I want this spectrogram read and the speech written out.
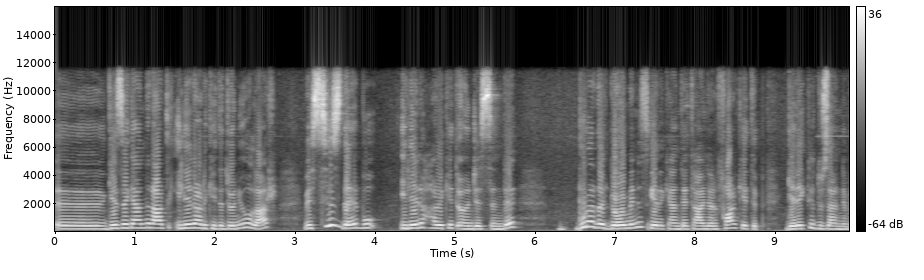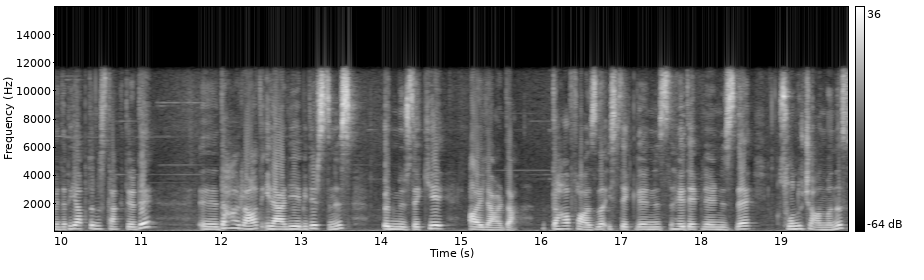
e, gezegenler artık ileri harekete dönüyorlar ve siz de bu ileri hareket öncesinde burada görmeniz gereken detayları fark edip gerekli düzenlemeleri yaptığınız takdirde e, daha rahat ilerleyebilirsiniz önümüzdeki aylarda. Daha fazla istekleriniz hedeflerinizde sonuç almanız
